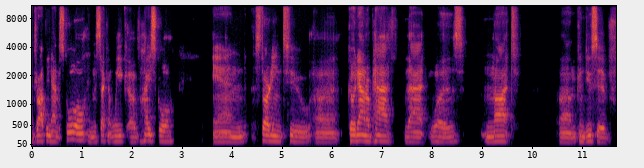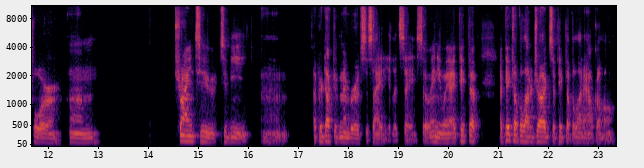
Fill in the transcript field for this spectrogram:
dropping out of school in the second week of high school and starting to uh, go down a path that was not um, conducive for um, trying to to be um, a productive member of society let's say. So anyway i picked up i picked up a lot of drugs i picked up a lot of alcohol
